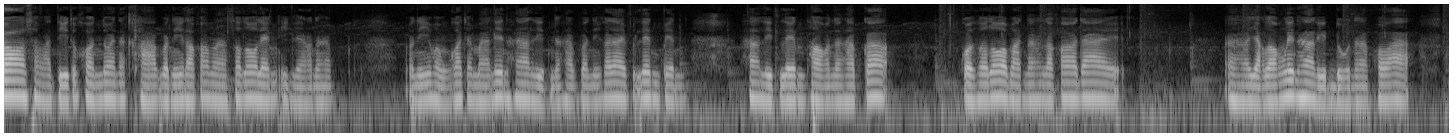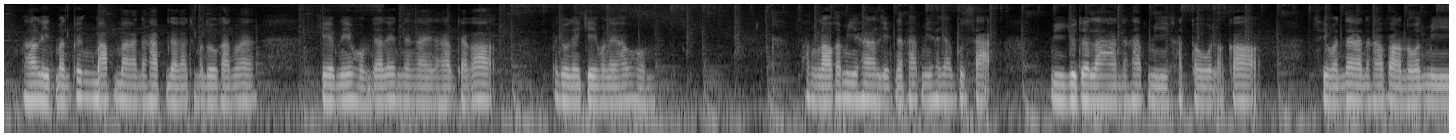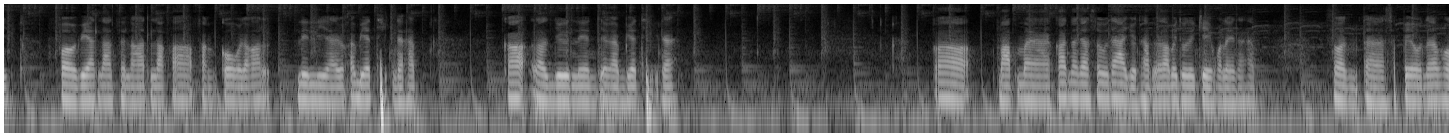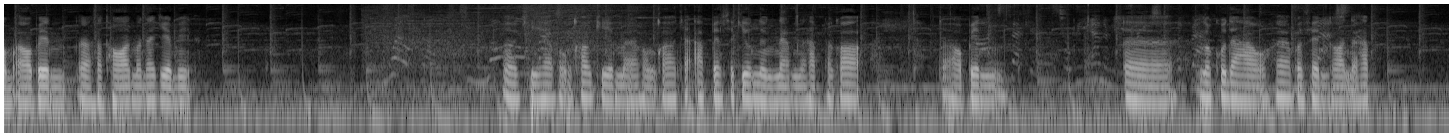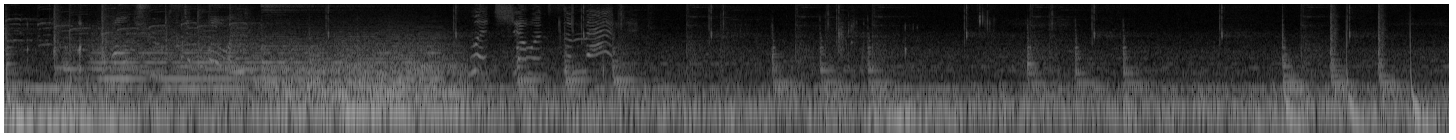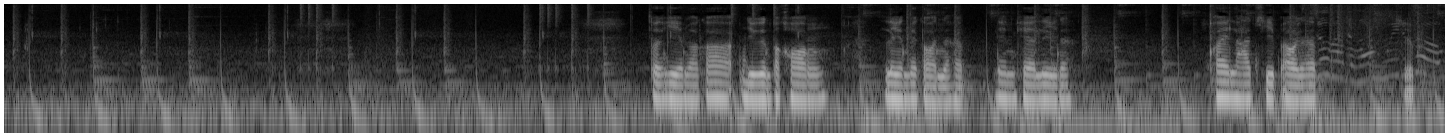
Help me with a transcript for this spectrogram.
ก็สวัสดีทุกคนด้วยนะครับ วันนี้เราก็มาโซโล่เลนอีกแล้วนะครับ วันนี้ผมก็จะมาเล่น 5 ลิตรนะครับ วันนี้ก็ได้เล่นเป็น 5 ลิตรเลนทองนะครับ ก็กดโซโล่มันนะแล้วก็ได้อ่าอยากลองเล่น 5 ลิตรดูนะครับ เพราะว่า 5 ลิตรมันเพิ่งบัฟมานะครับ เดี๋ยวเราจะมาดูกันว่าเกมนี้ผมจะเล่นยังไงนะครับ แต่ก็ไปดูในเกมกันเลยครับผม ฝั่งเราก็มี 5 ลิตรนะครับ มีฮายาบุสะ มียูเดลานะครับ มีคาโต แล้วก็ซิวาน่านะครับ ฝั่งโน้นมี ฟอร์เวียสลาเซลอสแล้วก็ฟังโกแล้วก็ลิเลียแล้วก็เบียติกนะครับ ก็เรายืนเลนเจอกับเบียติกนะ ก็บัฟมาก็น่าจะสู้ได้อยู่นะครับเดี๋ยวเราไปดูในเกมกันเลยนะครับ ส่วนสเปลนะผมเอาเป็นสะท้อนมาในเกมนี้โอเคครับผมเข้าเกมมาผมก็จะอัพเป็นสกิลหนึ่งนำนะครับ แล้วก็จะเอาเป็นเอ่อโลโกดาวห้าเปอร์เซ็นต์ก่อนนะครับ ต้นเกมเราก็ยืนประคองเลนไปก่อนนะครับ เล่นแครี่นะ ค่อยลาดคลิปเอานะครับ Still have a long way to Yep. go.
